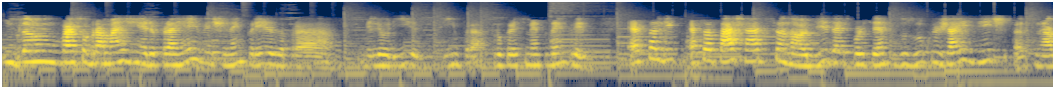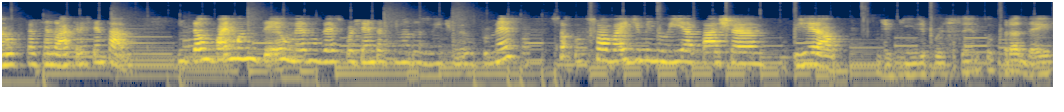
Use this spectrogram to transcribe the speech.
Então vai sobrar mais dinheiro para reinvestir na empresa, para melhorias, enfim, para o crescimento da empresa. Essa, li- essa taxa adicional de 10% dos lucros já existe, tá? Isso não é algo que está sendo acrescentado. Então vai manter o mesmo 10% acima dos 20 mil por mês, só, só vai diminuir a taxa geral. De 15% para 10%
